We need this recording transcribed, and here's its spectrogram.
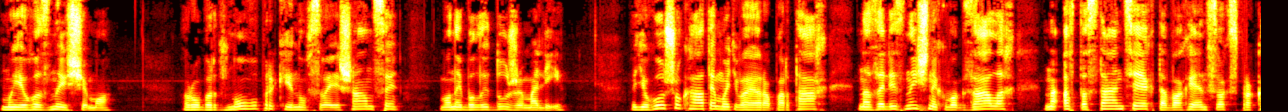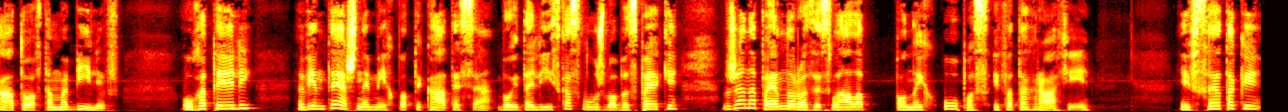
ми його знищимо. Роберт знову прикинув свої шанси, вони були дуже малі. Його шукатимуть в аеропортах, на залізничних вокзалах, на автостанціях та в агентствах з прокату автомобілів. У готелі він теж не міг потикатися, бо італійська служба безпеки вже напевно розіслала по них опис і фотографії. І все-таки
